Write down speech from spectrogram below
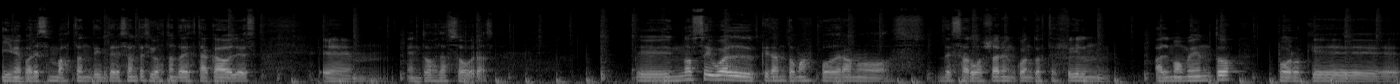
y me parecen bastante interesantes y bastante destacables em, en todas las obras. Eh, no sé igual qué tanto más podamos desarrollar en cuanto a este film al momento, porque,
